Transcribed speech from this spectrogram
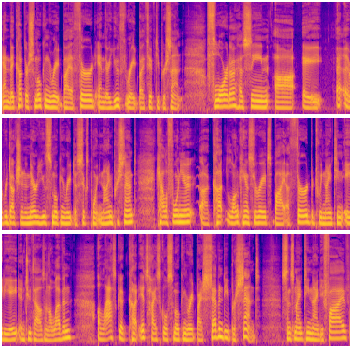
and they cut their smoking rate by a third and their youth rate by 50 percent. Florida has seen uh, a a reduction in their youth smoking rate to 6.9%. California uh, cut lung cancer rates by a third between 1988 and 2011. Alaska cut its high school smoking rate by 70% since 1995.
